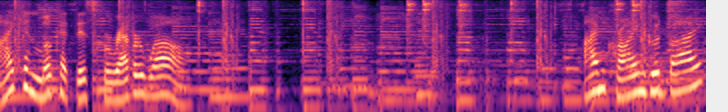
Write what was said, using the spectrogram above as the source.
I can look at this forever well. I'm crying goodbye?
